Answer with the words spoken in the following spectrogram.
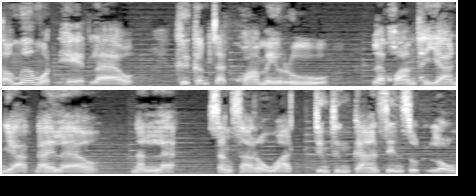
ต่อเมื่อหมดเหตุแล้ว คือกำจัดความไม่รู้ และความทยานอยากได้แล้ว นั่นแหละ สังสารวัฏจึงถึงการสิ้นสุดลง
